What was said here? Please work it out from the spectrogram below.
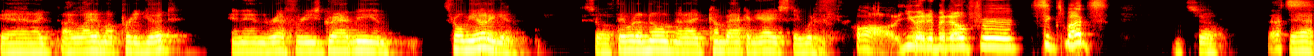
and I, I light him up pretty good. And then the referees grab me and throw me out again. So if they would have known that I'd come back on the ice, they would have Oh, you would have been out for six months. So That's yeah,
